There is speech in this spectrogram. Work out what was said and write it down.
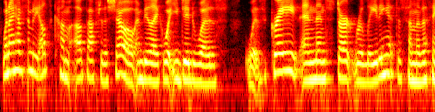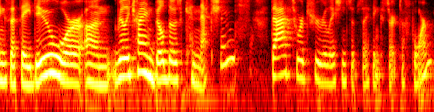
when I have somebody else come up after the show and be like, what you did was was great and then start relating it to some of the things that they do or um, really try and build those connections that's where true relationships i think start to form.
